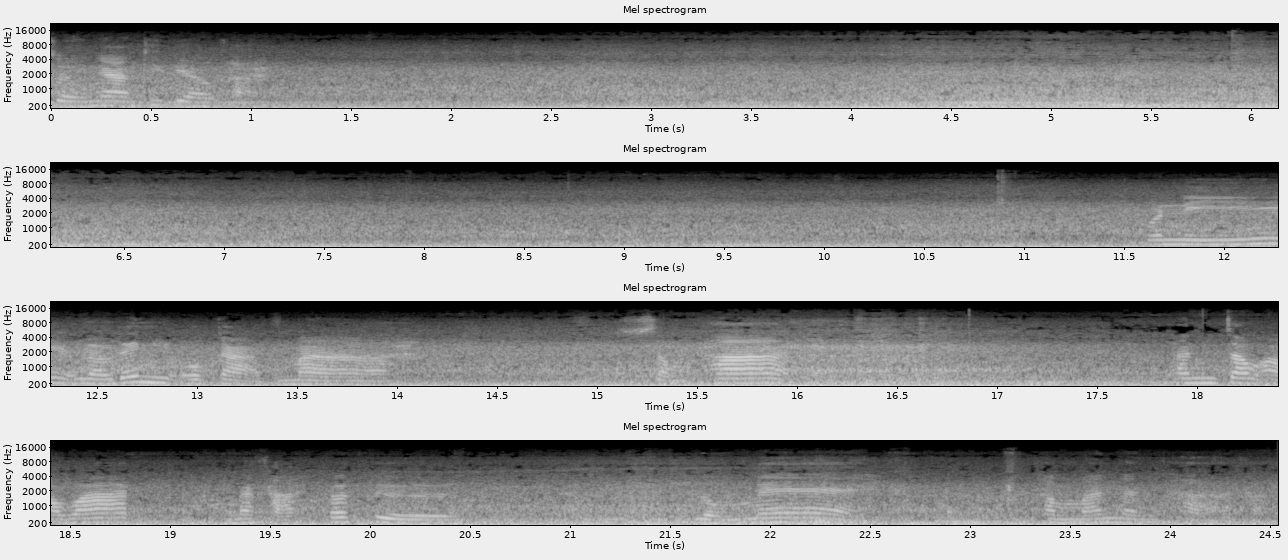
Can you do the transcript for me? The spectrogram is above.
สวยงามทีเดียวค่ะ วันนี้เราได้มีโอกาสมาสัมภาษณ์ท่านเจ้าอาวาสนะคะ ก็คือหลวงแม่ธรรมนันทาค่ะ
